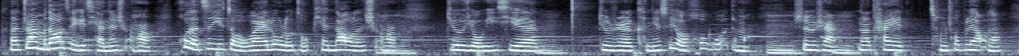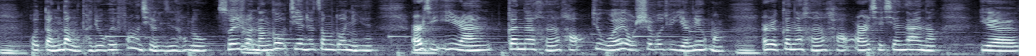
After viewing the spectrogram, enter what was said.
可能赚不到这个钱的时候，或者自己走歪路了、走偏道了的时候，嗯就有一些，嗯就是肯定是有后果的嘛，嗯是不是那他也承受不了了。嗯。我等等，他就会放弃了这条路。所以说，能够坚持这么多年，而且依然跟得很好，就我也有师傅去引领嘛，嗯。而且跟得很好，而且现在呢，也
